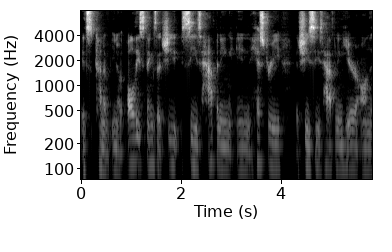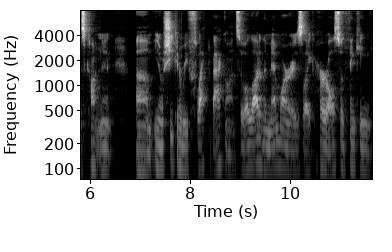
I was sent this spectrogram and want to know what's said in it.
it's kind of you know all these things that she sees happening in history that she sees happening here on this continent um, you know she can reflect back on. So a lot of the memoir is like her also thinking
